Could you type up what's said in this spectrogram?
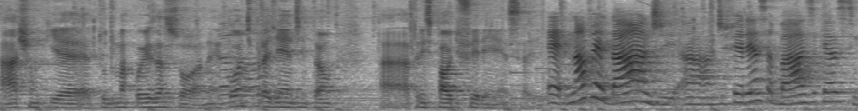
acham que é tudo uma coisa só, né? Conte pra gente então a, principal diferença aí. É, na verdade, a diferença básica é assim,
